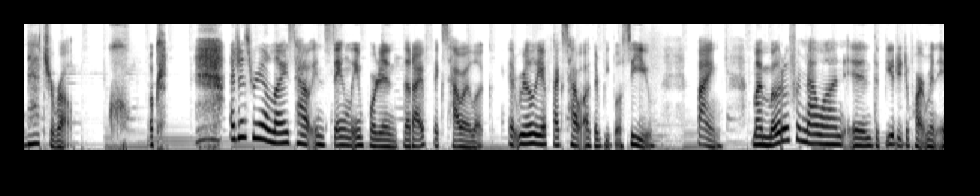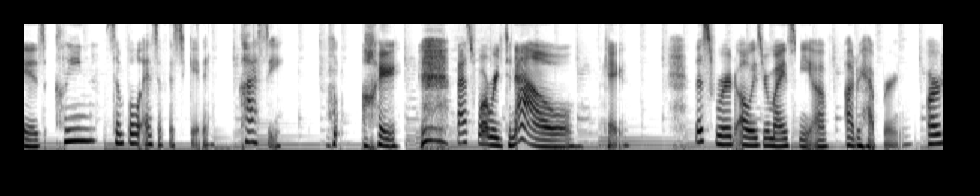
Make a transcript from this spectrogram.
natural. okay. I just realized how insanely important that I fix how I look. It really affects how other people see you. Fine. My motto from now on in the beauty department is clean, simple, and sophisticated. Classy. Okay, fast forward to now. Okay, this word always reminds me of Audrey Hepburn or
